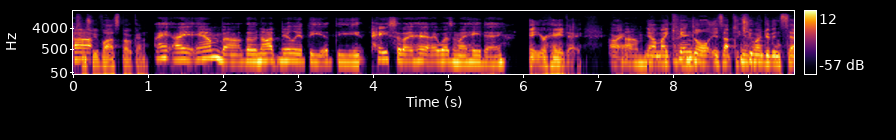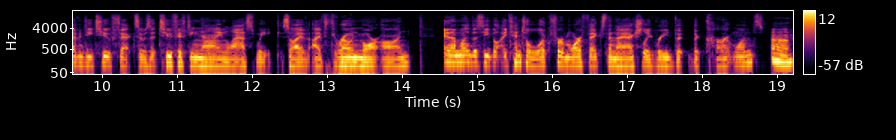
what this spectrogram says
Uh, since we've last spoken? I, I am uh, though not nearly at the at the pace that I had I was in my heyday At your heyday. All right. Um, now, my Kindle is up to yeah. 272 fix. It was at 259 last week, so I've I've thrown more on. And I'm one of those people. I tend to look for more fix than I actually read the, the current ones. uh-huh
